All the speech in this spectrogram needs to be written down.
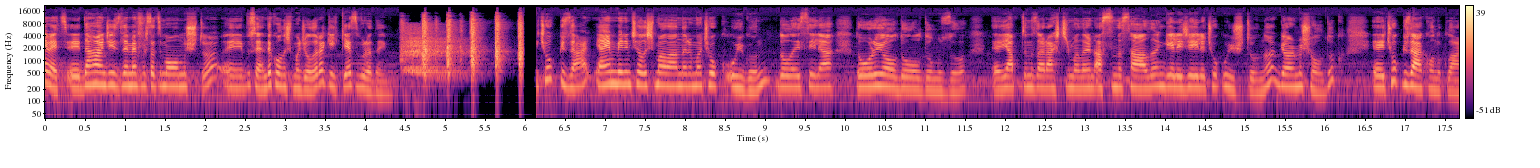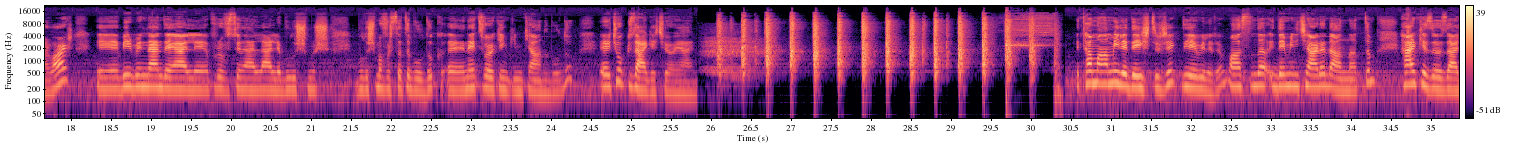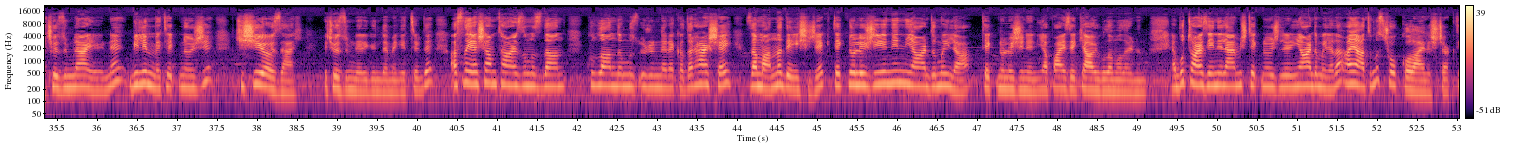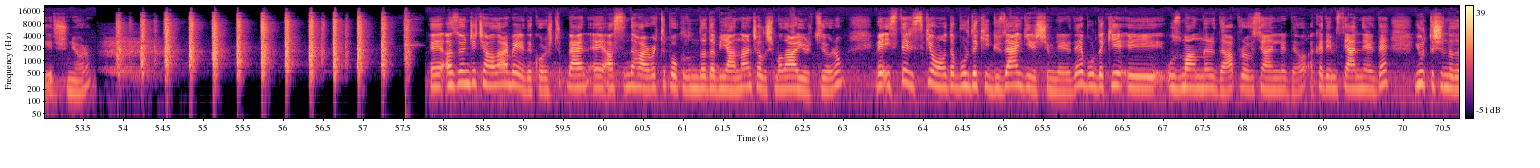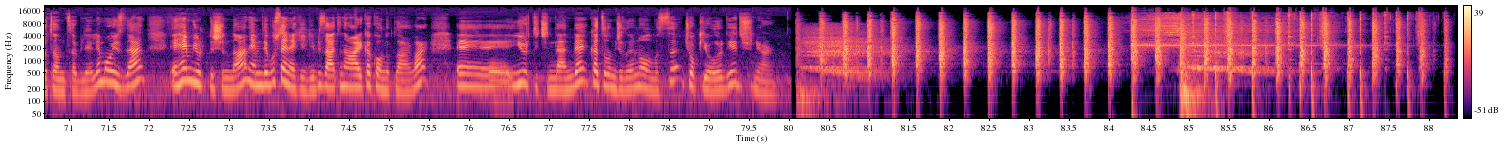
Evet, e, daha önce izleme fırsatım olmuştu. E, Bu sene de konuşmacı olarak ilk kez buradayım. Çok güzel. Yani benim çalışma alanlarıma çok uygun. Dolayısıyla doğru yolda olduğumuzu, e, yaptığımız araştırmaların aslında sağlığın geleceğiyle çok uyuştuğunu görmüş olduk. E, Çok güzel konuklar var. E, Birbirinden değerli profesyonellerle buluşmuş, buluşma fırsatı bulduk. E, Networking imkanı bulduk. E, Çok güzel geçiyor yani. E, tamamıyla değiştirecek diyebilirim. Aslında demin içeride de anlattım. Herkese özel çözümler yerine bilim ve teknoloji kişiye özel çözümleri gündeme getirdi. Aslında yaşam tarzımızdan kullandığımız ürünlere kadar her şey zamanla değişecek. Teknolojinin yardımıyla, teknolojinin, yapay zeka uygulamalarının, yani bu tarz yenilenmiş teknolojilerin yardımıyla da hayatımız çok kolaylaşacak diye düşünüyorum. Ee, az önce Çağlar Bey'le de konuştuk. Ben e, aslında Harvard Tıp Okulu'nda da bir yandan çalışmalar yürütüyorum. Ve isteriz ki o da buradaki güzel girişimleri de, buradaki e, uzmanları da, profesyonelleri de, akademisyenleri de yurt dışında da tanıtabilelim. O yüzden e, hem yurt dışından hem de bu seneki gibi zaten harika konuklar var. E, yurt içinden de katılımcıların olması çok iyi olur diye düşünüyorum.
